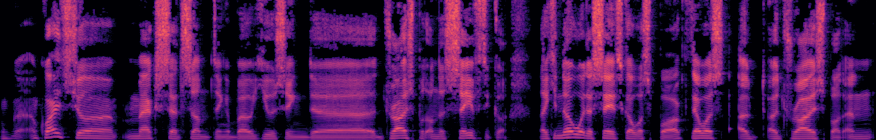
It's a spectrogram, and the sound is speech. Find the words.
I'm quite sure Max said something about using the dry spot on the safety car. Like you know where the safety car was parked, there was a, a dry spot, and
